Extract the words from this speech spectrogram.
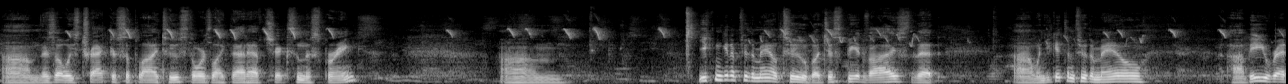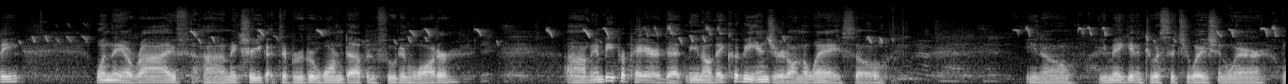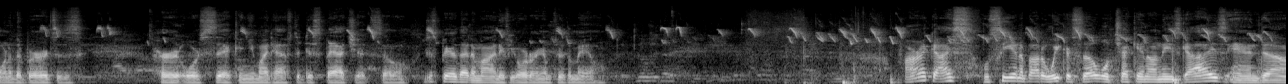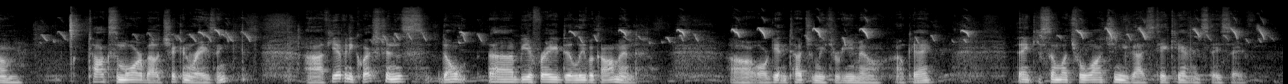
um, there's always Tractor Supply too. Stores like that have chicks in the spring. Um, you can get them through the mail too, but just be advised that uh, when you get them through the mail, uh, be ready when they arrive. Uh, make sure you got the brooder warmed up and food and water. Um, and be prepared that, you know, they could be injured on the way. So, you know, you may get into a situation where one of the birds is hurt or sick and you might have to dispatch it. So just bear that in mind if you're ordering them through the mail. All right, guys. We'll see you in about a week or so. We'll check in on these guys and um, talk some more about chicken raising. Uh, if you have any questions, don't uh, be afraid to leave a comment uh, or get in touch with me through email, okay? Thank you so much for watching. You guys take care and stay safe.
